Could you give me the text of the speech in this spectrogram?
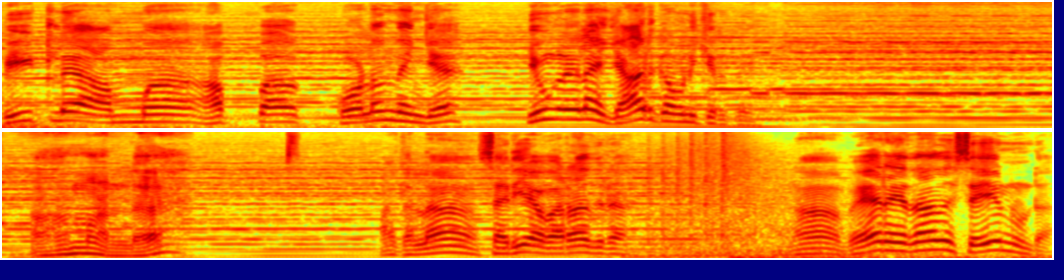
வீட்ல அம்மா அப்பா குழந்தைங்க இவங்களெல்லாம் யார் கவனிக்கிறது? ஆமால்ல. அதெல்லாம் சரியா வராதுடா. நான் வேற ஏதாவது செய்யணும்டா.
